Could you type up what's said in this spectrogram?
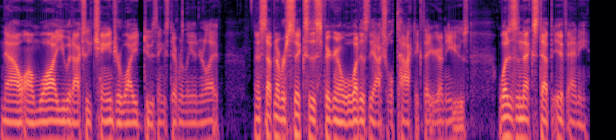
now on why you would actually change or why you do things differently in your life. And step number six is figuring out well, what is the actual tactic that you're going to use. What is the next step, if any?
